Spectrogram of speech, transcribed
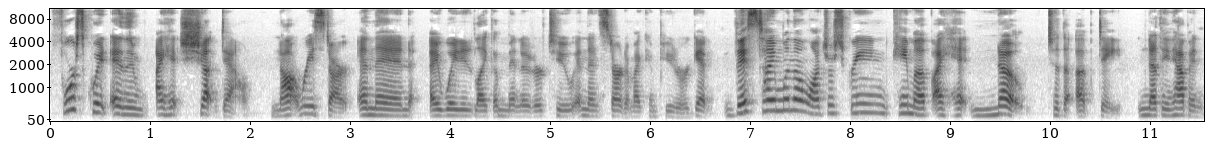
Force quit and then I hit shut down not restart. And then I waited like a minute or two and then started my computer again. This time when the launcher screen came up, I hit no to the update. Nothing happened.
